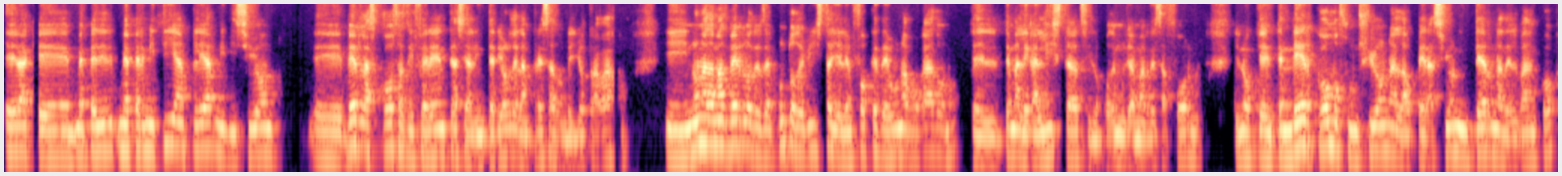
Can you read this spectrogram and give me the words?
era que me, me permitía ampliar mi visión, eh, ver las cosas diferentes hacia el interior de la empresa donde yo trabajo. Y no nada más verlo desde el punto de vista y el enfoque de un abogado, ¿no? el tema legalista, si lo podemos llamar de esa forma, sino que entender cómo funciona la operación interna del banco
